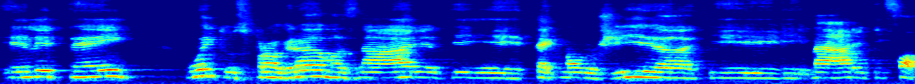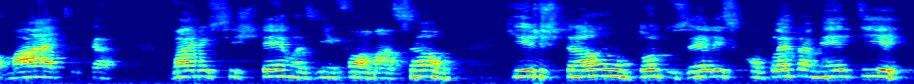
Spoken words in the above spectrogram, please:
ele tem muitos programas na área de tecnologia, de, na área de informática, vários sistemas de informação que estão, todos eles, completamente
